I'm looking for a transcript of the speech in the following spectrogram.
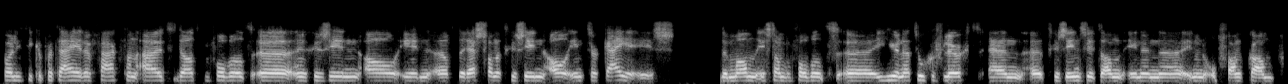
politieke partijen er vaak van uit dat bijvoorbeeld uh, een gezin al in, of de rest van het gezin al in Turkije is de man is dan bijvoorbeeld uh, hier naartoe gevlucht en het gezin zit dan in een, uh, in een opvangkamp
